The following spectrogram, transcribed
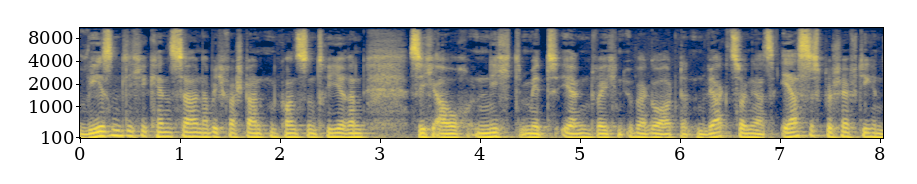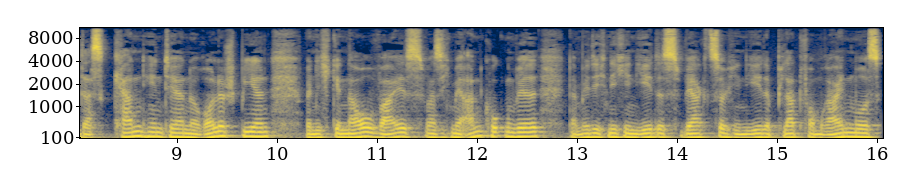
wesentliche Kennzahlen, habe ich verstanden, konzentrieren, sich auch nicht mit irgendwelchen übergeordneten Werkzeugen als erstes beschäftigen. Das kann hinterher eine Rolle spielen, wenn ich genau weiß, was ich mir angucken will, damit ich nicht in jedes Werkzeug, in jede Plattform rein muss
